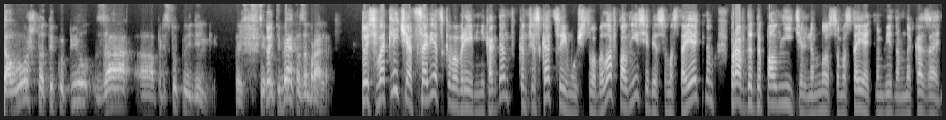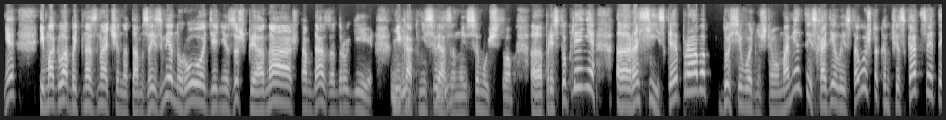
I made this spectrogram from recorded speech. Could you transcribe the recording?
того, что ты купил за э, преступные деньги. То есть То... у тебя это забрали. То есть в отличие от советского времени, когда конфискация имущества была вполне себе самостоятельным, правда дополнительным, но самостоятельным видом наказания, и могла быть назначена там за измену родине, за шпионаж, там, да, за другие никак не связанные с имуществом э, преступления, э, российское право до сегодняшнего момента исходило из того, что конфискация это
